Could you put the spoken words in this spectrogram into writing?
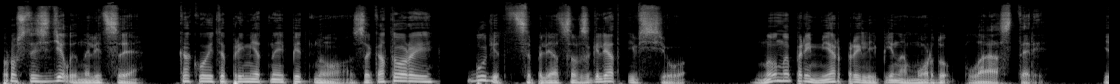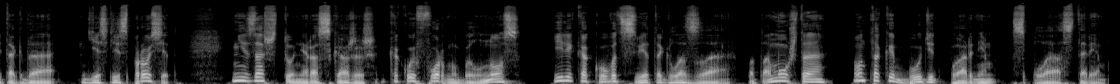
Просто сделай на лице какое-то приметное пятно, за которое будет цепляться взгляд и все. Ну, например, прилепи на морду пластырь. И тогда, если спросит, ни за что не расскажешь, какой формы был нос или какого цвета глаза, потому что он так и будет парнем с пластырем.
